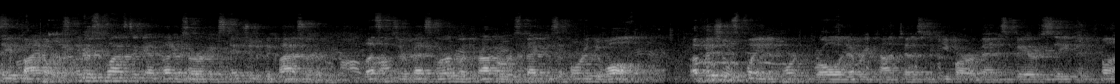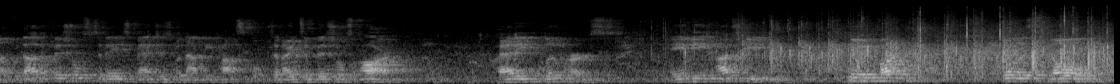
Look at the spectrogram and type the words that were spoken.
State Finals. Interscholastic athletics are an extension of the classroom. Lessons are best learned when proper respect is afforded to all. Officials play an important role in every contest to keep our events fair, safe, and fun. Without officials, today's matches would not be possible. Tonight's officials are Patty Bloomhurst, Amy Ochke, Kim Martin, Phyllis Reitmeyer.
